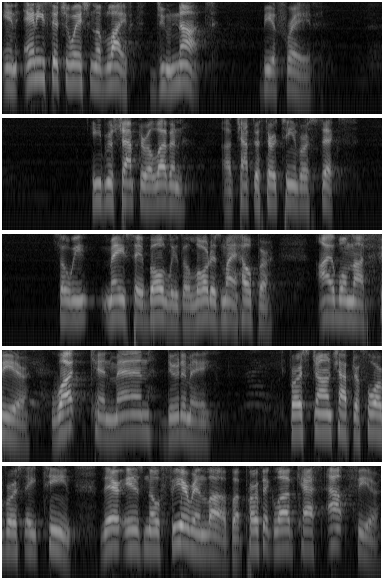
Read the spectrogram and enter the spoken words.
in any situation of life do not be afraid. Hebrews chapter 11, uh, chapter 13, verse 6. So we may say boldly, The Lord is my helper. I will not fear. What can man do to me? 1 John chapter 4 verse 18 There is no fear in love but perfect love casts out fear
